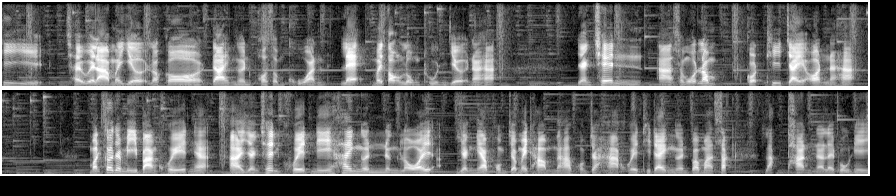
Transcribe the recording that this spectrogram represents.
ที่ใช้เวลาไม่เยอะแล้วก็ได้เงินพอสมควร และไม่ต้องลงทุนเยอะนะฮะ อย่างเช่นสมมติเรากดที่ใจออนนะฮะ มันก็จะมีบางเควสเนี่ยอ่าอย่างเช่นเควสนี้ให้เงิน 100 อย่างเงี้ยผมจะไม่ทำนะครับ ผมจะหาเควสที่ได้เงินประมาณสักหลักพันอะไรพวกนี้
